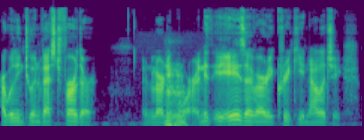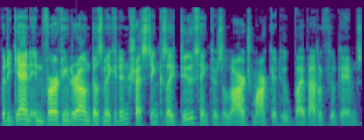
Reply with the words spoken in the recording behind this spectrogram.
are willing to invest further in learning Mhm. more. And it, it is a very creaky analogy. But again, inverting it around does make it interesting because I do think there's a large market who buy Battlefield games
